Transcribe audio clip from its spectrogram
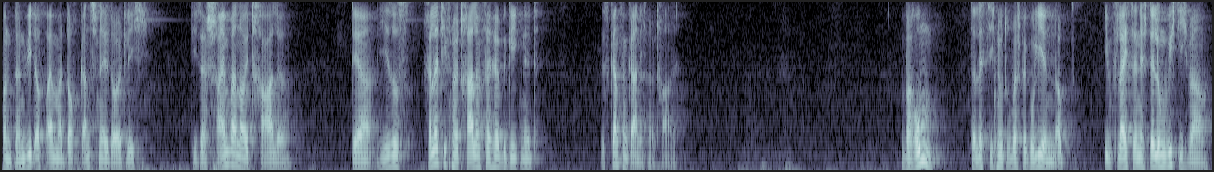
Und dann wird auf einmal doch ganz schnell deutlich, dieser scheinbar neutrale, der Jesus relativ neutral im Verhör begegnet, ist ganz und gar nicht neutral. Warum? Da lässt sich nur darüber spekulieren, ob ihm vielleicht seine Stellung wichtig war,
